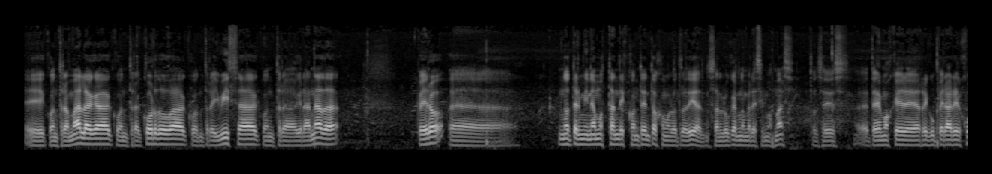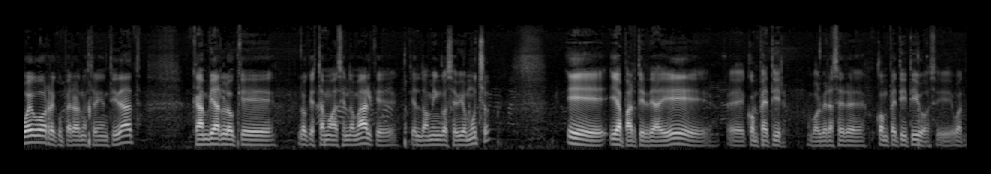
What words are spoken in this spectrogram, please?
eh, contra Málaga, contra Córdoba, contra Ibiza, contra Granada, pero eh, no terminamos tan descontentos como el otro día. En San Lucas no merecimos más. Entonces eh, tenemos que recuperar el juego, recuperar nuestra identidad, cambiar lo que, lo que estamos haciendo mal, que, el domingo se vio mucho, y, a partir de ahí eh, competir, volver a ser competitivos. Y bueno,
